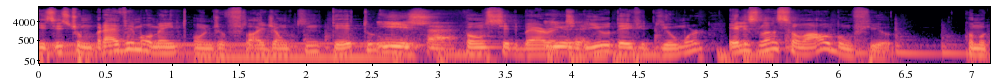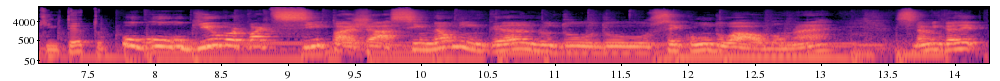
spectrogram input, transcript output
existe um breve momento onde o Floyd é um quinteto Isso, é. com o Sid Barrett e, o David Gilmour. Eles lançam um álbum, Phil, como quinteto? O, o, o Gilmour participa já, se não me engano, do, do segundo álbum, né? Se não me engano, ele,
